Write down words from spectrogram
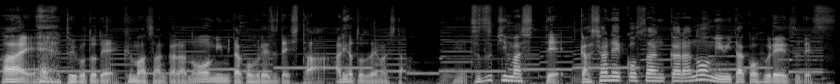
はい、えー、ということで、くまさんからの耳たこフレーズでした。ありがとうございました。えー、続きまして、ガシャネコさんからの耳たこフレーズです。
